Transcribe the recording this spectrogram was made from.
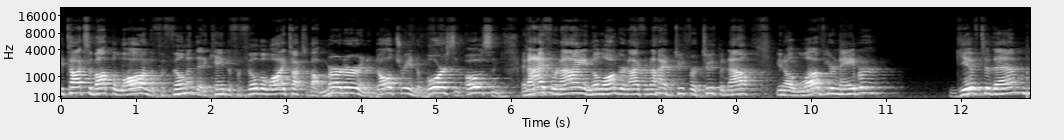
He talks about the law and the fulfillment, that he came to fulfill the law. He talks about murder and adultery and divorce and oaths and an eye for an eye and no longer an eye for an eye, a tooth for a tooth, but now, you know, love your neighbor, give to them,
